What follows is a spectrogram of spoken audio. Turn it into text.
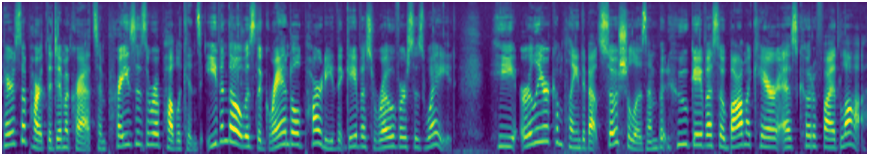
tears apart the Democrats and praises the Republicans, even though it was the grand old party that gave us Roe versus Wade. He earlier complained about socialism, but who gave us Obamacare as codified law?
